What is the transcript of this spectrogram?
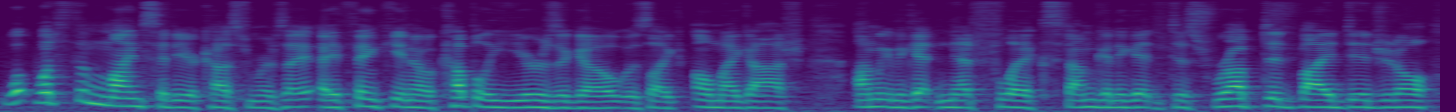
what, what's the mindset of your customers? I, I, think you know, a couple of years ago it was like, oh my gosh, I'm going to get Netflixed, I'm going to get disrupted by digital.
